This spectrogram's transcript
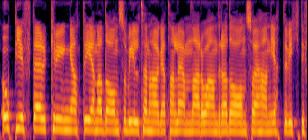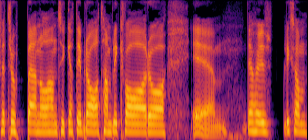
uppgifter kring att ena dagen så vill Ten Hag att han lämnar och andra dagen så är han jätteviktig för truppen och han tycker att det är bra att han blir kvar och eh, det har ju liksom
